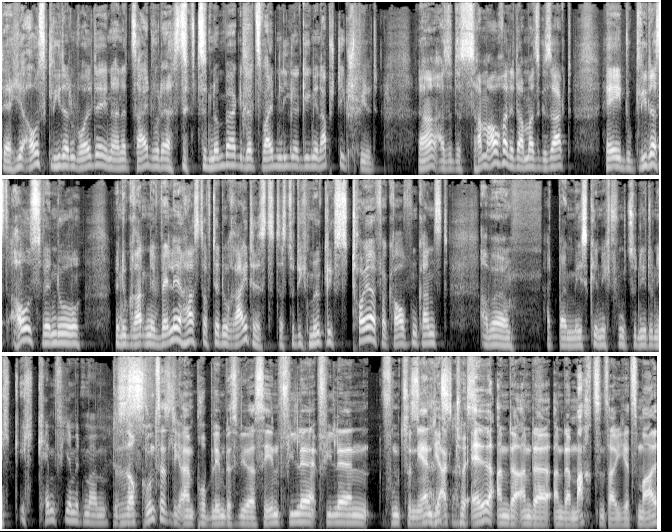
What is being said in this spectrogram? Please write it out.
der hier ausgliedern wollte in einer Zeit, wo der FC Nürnberg in der zweiten Liga gegen den Abstieg spielt. Ja, also das haben auch alle damals gesagt, hey, du gliederst aus, wenn du, wenn du gerade eine Welle hast, auf der du reitest, dass du dich möglichst teuer verkaufen kannst. Aber hat beim Meske nicht funktioniert und ich, ich kämpfe hier mit meinem. Das ist auch grundsätzlich ein Problem, das wir da sehen. Viele, viele Funktionären, die aktuell an der, an, der, an der Macht sind, sage ich jetzt mal,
